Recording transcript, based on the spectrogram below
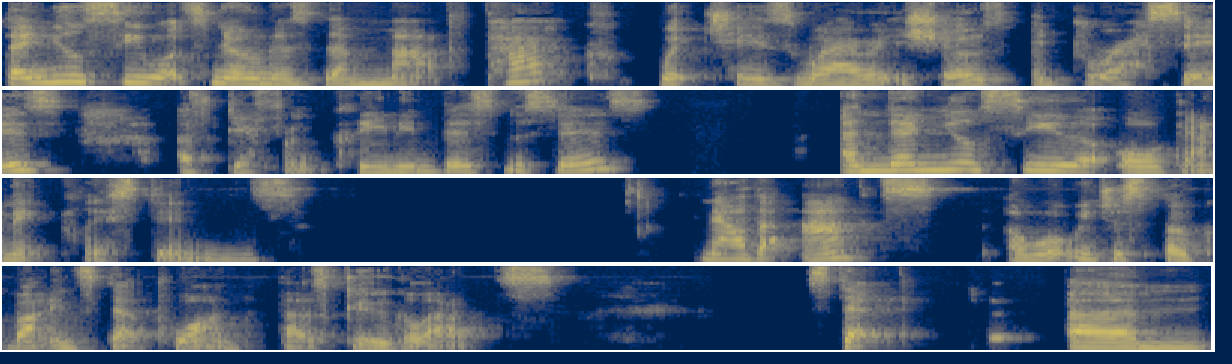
Then you'll see what's known as the map pack, which is where it shows addresses of different cleaning businesses. And then you'll see the organic listings. Now the ads are what we just spoke about in step one, that's Google ads. Step um,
